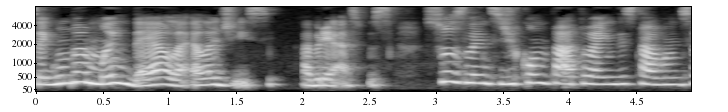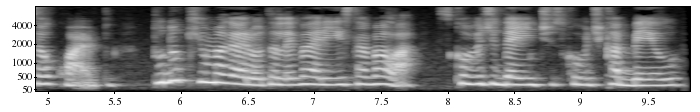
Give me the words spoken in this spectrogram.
Segundo a mãe dela, ela disse, aspas, suas lentes de contato ainda estavam em seu quarto. Tudo que uma garota levaria estava lá. Escova de dente, escova de cabelo.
